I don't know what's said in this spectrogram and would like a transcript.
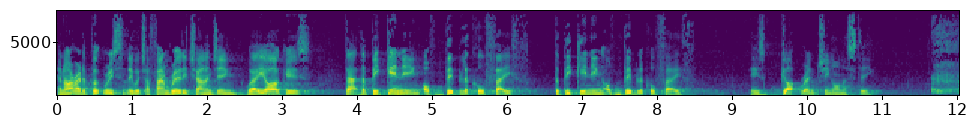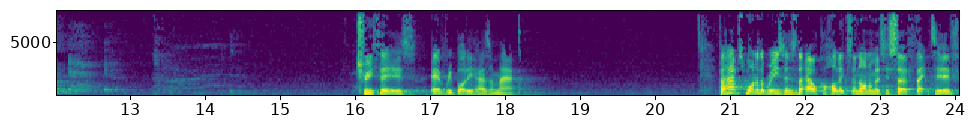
And I read a book recently which I found really challenging, where he argues that the beginning of biblical faith, the beginning of biblical faith, is gut wrenching honesty. Truth is, everybody has a mat. Perhaps one of the reasons that Alcoholics Anonymous is so effective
